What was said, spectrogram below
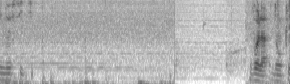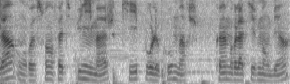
in a City. Voilà, donc là on reçoit en fait une image qui pour le coup marche quand même relativement bien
